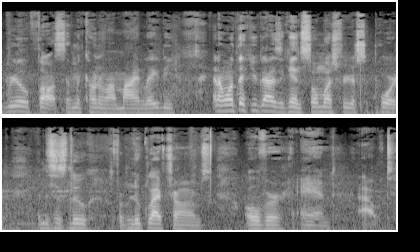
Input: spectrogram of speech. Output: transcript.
real thoughts that have been coming to my mind lately. And I want to thank you guys again so much for your support. And this is Luke from Luke Life Charms, over and out.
